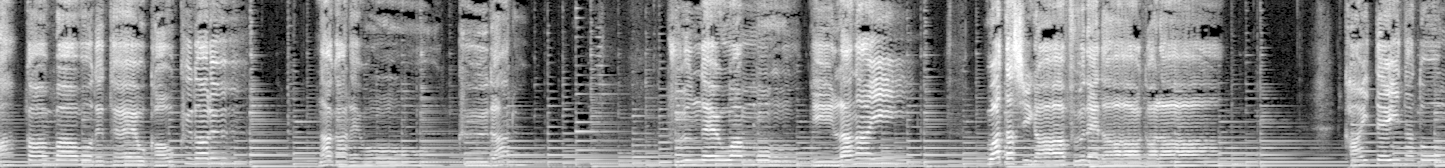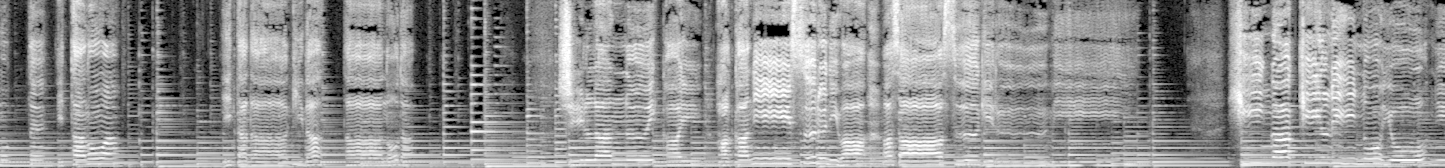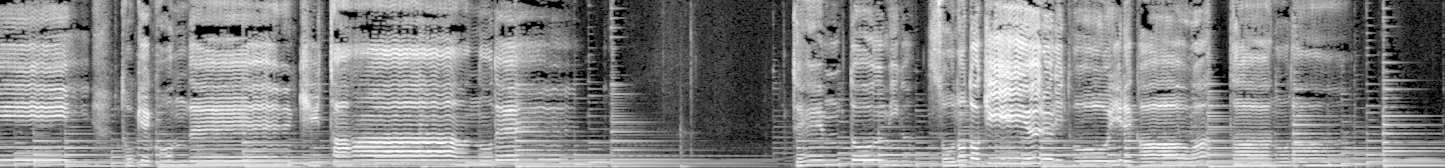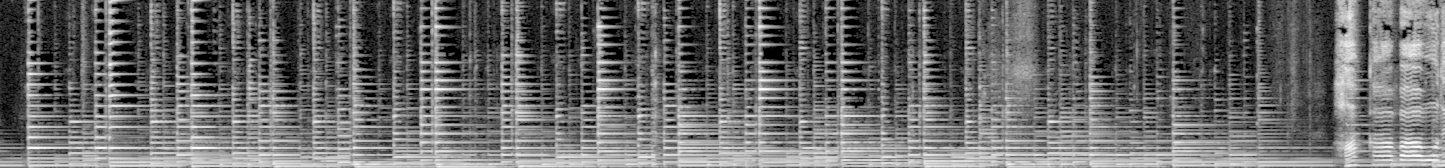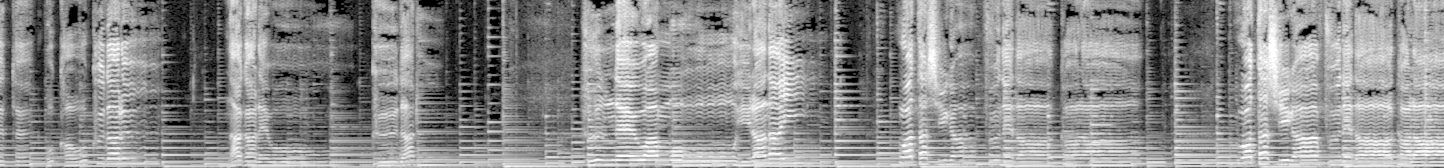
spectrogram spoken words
墓場を出て丘を下る。流れを下る。船はもういらない。私が船だから。海底だと思っていたのは頂だったのだ。知らぬい海墓にするには浅すぎる身。日が霧のように溶け込んできたので。その時ゆるりと入れ替わ墓場を出て丘を下る。流れを下る。船はもういらない。私が船だから。私が船だから。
